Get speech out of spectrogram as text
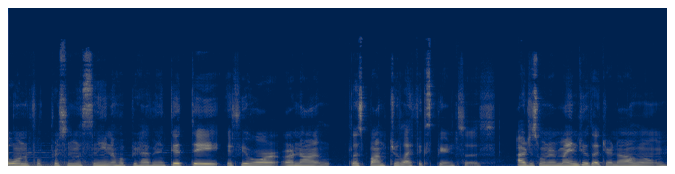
wonderful person listening. I hope you're having a good day. If you are or not, let's bond through life experiences. I just want to remind you that you're not alone.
